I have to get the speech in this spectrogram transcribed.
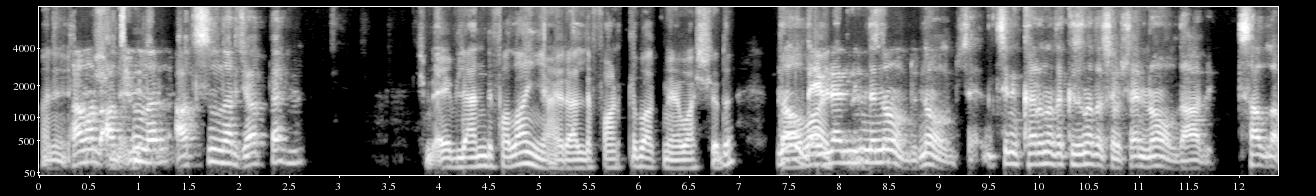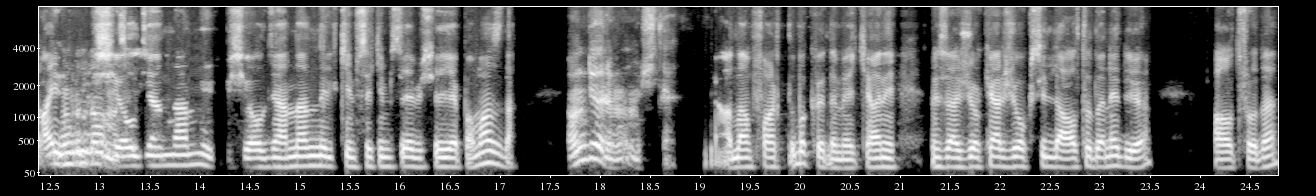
Hani Tamam şimdi, atsınlar, atsınlar cevap verme. şimdi evlendi falan ya herhalde farklı bakmaya başladı. Ne oldu? Dava Evlendiğinde ettiniz. ne oldu? Ne oldu? Sen- senin karına da kızına da söylesen ne oldu abi? Salla. Hayır bir şey olmasın. olacağından değil. Bir şey olacağından değil. Kimse kimseye bir şey yapamaz da. Onu diyorum oğlum işte. Ya adam farklı bakıyor demek ki. Hani mesela Joker Joxil'le 6'da ne diyor? Outro'da.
